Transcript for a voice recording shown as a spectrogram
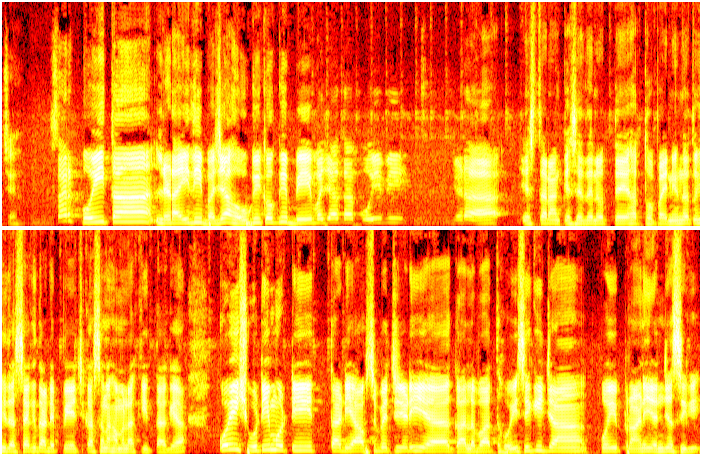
'ਚ। ਸਰ ਕੋਈ ਤਾਂ ਲੜਾਈ ਦੀ ਵਜ੍ਹਾ ਹੋਊਗੀ ਕਿਉਂਕਿ ਬੇਵਜ੍ਹਾ ਤਾਂ ਕੋਈ ਵੀ ਜਿਹੜਾ ਇਸ ਤਰ੍ਹਾਂ ਕਿਸੇ ਦੇ ਉੱਤੇ ਹੱਥੋਂ ਪਾਈ ਨਹੀਂ ਹੁੰਦਾ। ਤੁਸੀਂ ਦੱਸਿਆ ਕਿ ਤੁਹਾਡੇ ਪੇਚਕਸ ਨਾਲ ਹਮਲਾ ਕੀਤਾ ਗਿਆ। ਕੋਈ ਛੋਟੀ ਮੋਟੀ ਤੁਹਾਡੀ ਆਪਸ ਵਿੱਚ ਜਿਹੜੀ ਹੈ ਗੱਲਬਾਤ ਹੋਈ ਸੀਗੀ ਜਾਂ ਕੋਈ ਪੁਰਾਣੀ ਰੰਜਿਸ਼ ਸੀਗੀ?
